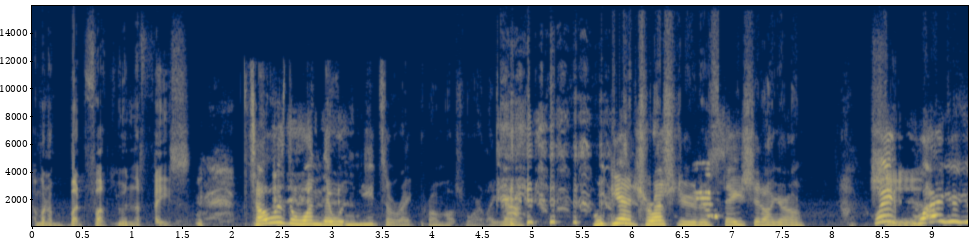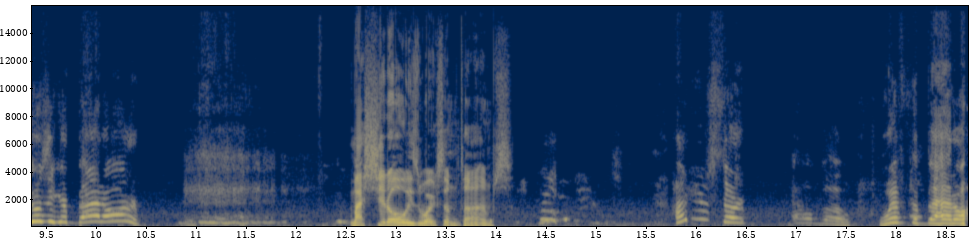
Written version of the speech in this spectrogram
I'm gonna butt fuck you in the face. Toe is the one they would need to write promos for. It. Like, nah, we can't trust you to say shit on your own. Wait, Shit. why are you using your bad arm? My shit always works sometimes. How do you start elbow with the bad arm?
